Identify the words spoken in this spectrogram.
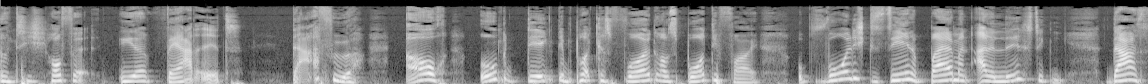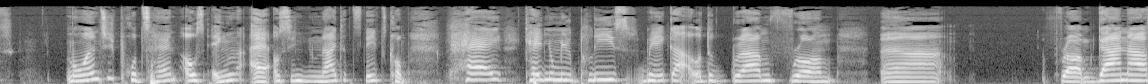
Und ich hoffe, ihr werdet dafür auch unbedingt den Podcast folgen auf Spotify. Obwohl ich gesehen habe bei meinen Analytiken, dass 90% aus England, äh, aus den United States kommen. Hey, can you please make an autogram from, uh, from Ghana,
